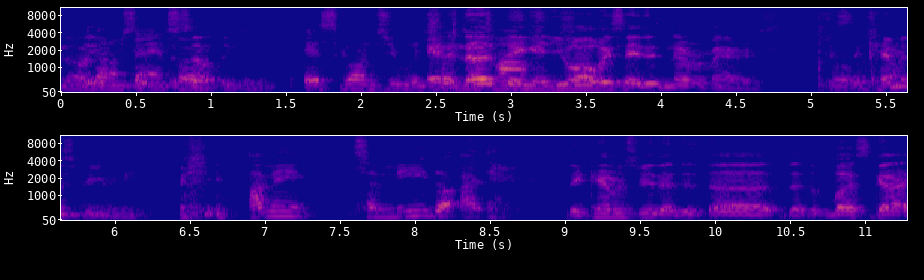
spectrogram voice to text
no, you know what I'm saying? The So Celtics was. it's going to. And another Thompson, thing, and you always say this never matters. So It's the it's chemistry to me. I mean, to me, though, I. the chemistry that the uh, that the Bucks got,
